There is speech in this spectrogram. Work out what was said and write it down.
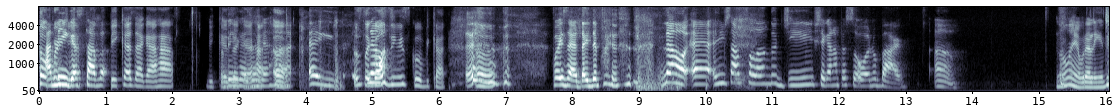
Amiga, estava. Because a garrafa. Because a garrafa. Ah, Ei. eu sou Não. igualzinho o Scooby, cara. Ah. Pois é, daí depois. Não, é, a gente tava falando de chegar na pessoa no bar. Ah. Não lembro a linha de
